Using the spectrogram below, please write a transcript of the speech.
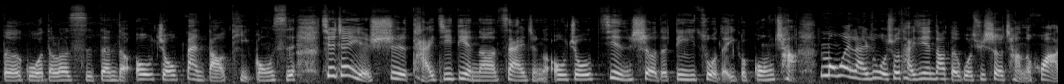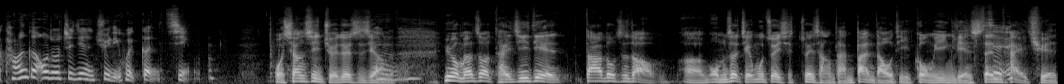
德国德勒斯登的欧洲半导体公司。其实这也是台积电呢在整个欧洲建设的第一座的一个工厂。那么未来如果说台积电到德国去设厂的话，台湾跟欧洲之间的距离会更近。我相信绝对是这样的，因为我们要知道台积电。大家都知道，呃，我们这节目最最常谈半导体供应链生态圈，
